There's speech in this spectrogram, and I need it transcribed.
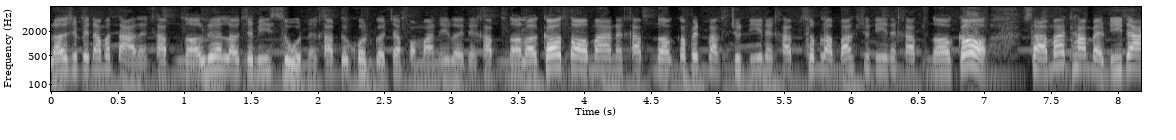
เราจะเป็นอมตะนะครับเนาะเลือดเราจะมีศูนย์นะครับทุกคนก็จะประมาณนี้เลยนะครับเนาะแล้วก็ต่อมานะครับเนาะก็เป็นบักจุดนี้นะครับสำหรับบักจุดนี้นะครับเนาะก็สามารถทำแบบนี้ได้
